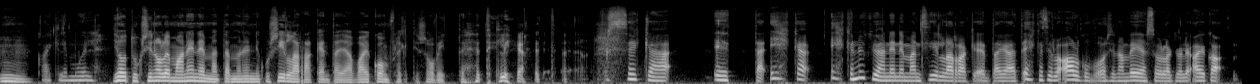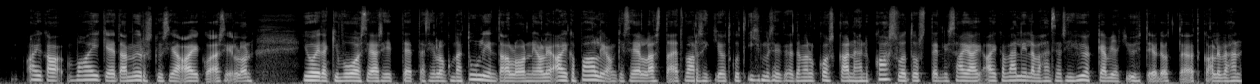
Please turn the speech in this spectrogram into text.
mm. kaikille muille. Joutuuko siinä olemaan enemmän tämmöinen niin sillanrakentaja vai konfliktisovittelija? Sekä että ehkä, ehkä nykyään enemmän sillanrakentaja, että ehkä silloin alkuvuosina VSOllakin oli aika, aika vaikeita myrskyisiä aikoja silloin joitakin vuosia sitten, että silloin kun mä tulin taloon, niin oli aika paljonkin sellaista, että varsinkin jotkut ihmiset, joita mä en ollut koskaan nähnyt kasvotusten, niin sai aika välillä vähän sellaisia hyökkääviäkin yhteydenottoja, jotka oli vähän,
